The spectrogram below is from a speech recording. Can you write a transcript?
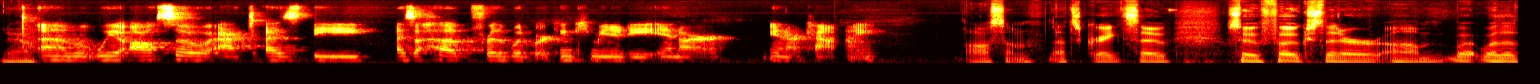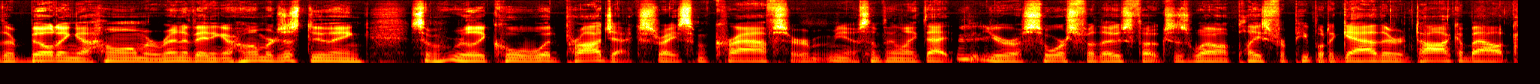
Yeah. Um, we also act as the as a hub for the woodworking community in our in our county. Awesome, that's great. So, so folks that are um, whether they're building a home or renovating a home or just doing some really cool wood projects, right? Some crafts or you know something like that. Mm-hmm. You're a source for those folks as well. A place for people to gather and talk about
